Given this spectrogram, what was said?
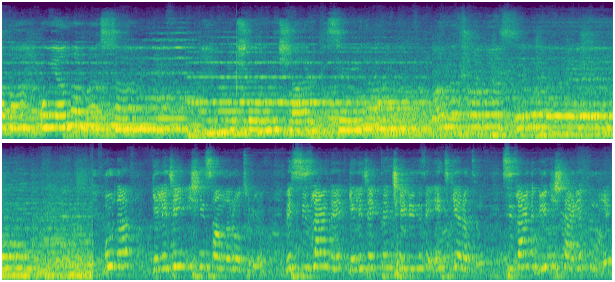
sabah uyanamazsam Kuşların şarkısıyla Burada geleceğin iş insanları oturuyor ve sizler de gelecekte çevrenize etki yaratın. Sizler de büyük işler yapın diye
